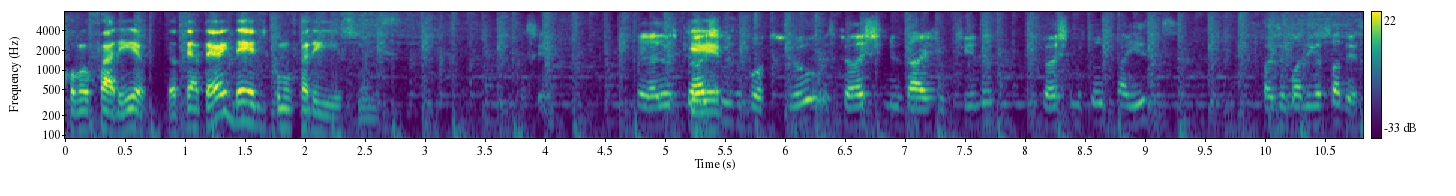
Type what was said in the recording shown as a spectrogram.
como eu faria. Eu tenho até a ideia de como eu faria isso, mas. Assim. Pegaria os piores Que- times do Brasil, os piores times da Argentina, os piores times de todos os países, fazer uma liga só desse.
